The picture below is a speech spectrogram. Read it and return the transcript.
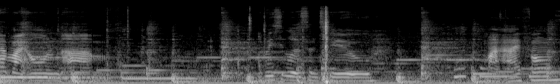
have my own, um, I basically listen to my iPhone,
